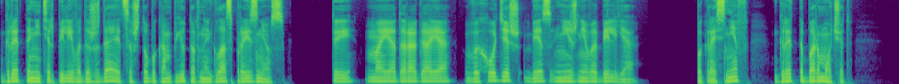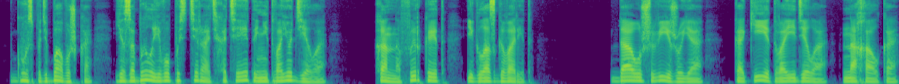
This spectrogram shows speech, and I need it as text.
Гретта нетерпеливо дожидается, чтобы компьютерный глаз произнес: «Ты, моя дорогая, выходишь без нижнего белья». Покраснев, Гретта бормочет. «Господи, бабушка, я забыла его постирать, хотя это не твое дело». Ханна фыркает, и глаз говорит. «Да уж вижу я, какие твои дела, нахалка».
